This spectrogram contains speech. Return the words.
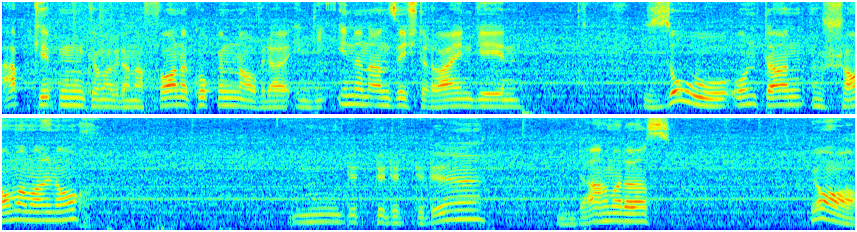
abkippen, können wir wieder nach vorne gucken, auch wieder in die Innenansicht reingehen. So, und dann schauen wir mal noch. Da haben wir das. Ja,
